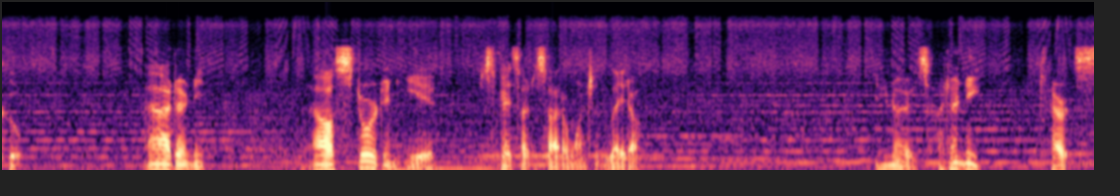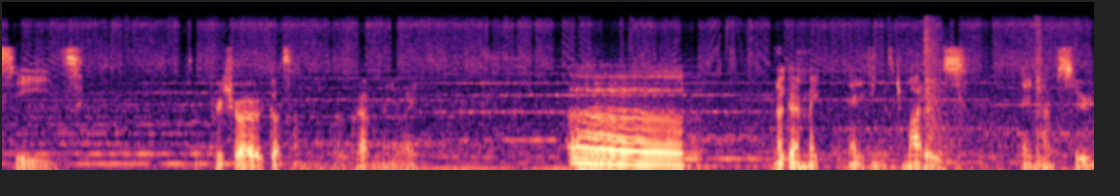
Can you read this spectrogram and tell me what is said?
Cool. I don't need... I'll store it in here. Just in case I decide I want it later. Who knows? I don't need carrot seeds. So I'm pretty sure I already got some. I'll grab them anyway. Uh, I'm not going to make anything with tomatoes anytime soon.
